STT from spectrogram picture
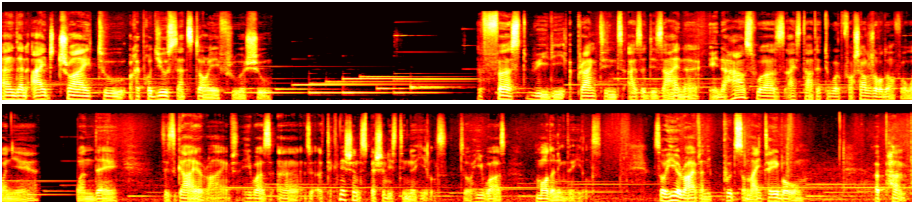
And then I'd try to reproduce that story through a shoe. The first really practice as a designer in a house was I started to work for Charles Jourdan for one year. One day, this guy arrives. He was a, a technician specialist in the heels. So he was modeling the heels. So he arrives and he puts on my table a pump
